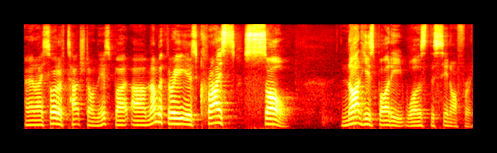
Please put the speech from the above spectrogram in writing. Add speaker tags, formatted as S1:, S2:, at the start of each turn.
S1: And I sort of touched on this, but um, number three is Christ's soul, not his body, was the sin offering.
